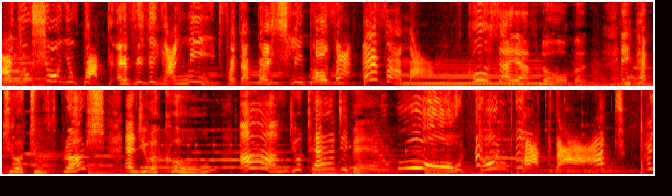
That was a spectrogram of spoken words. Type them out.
Are you sure you've packed everything I need for the best sleepover have, Norman. I packed your toothbrush and your comb and your teddy bear. Oh, don't pack that! I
